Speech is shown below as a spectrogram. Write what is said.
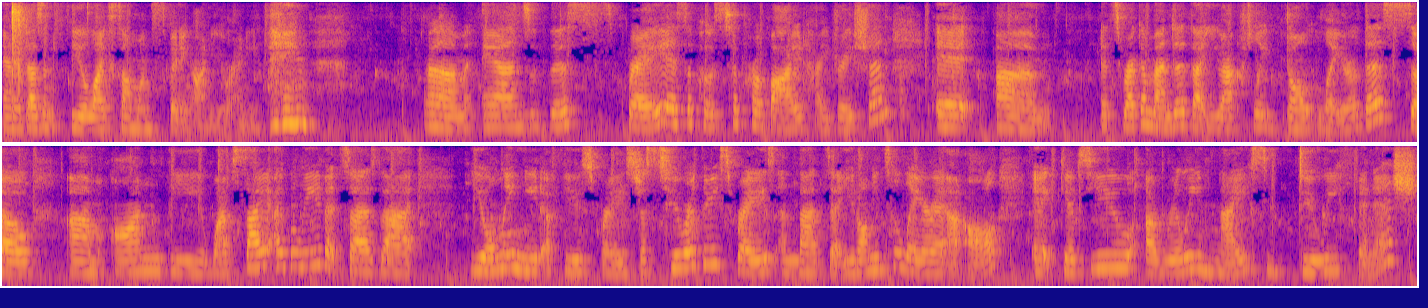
And it doesn't feel like someone's spitting on you or anything. Um, and this spray is supposed to provide hydration. It um, It's recommended that you actually don't layer this. So um, on the website, I believe, it says that you only need a few sprays, just two or three sprays and that's it. You don't need to layer it at all. It gives you a really nice dewy finish.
